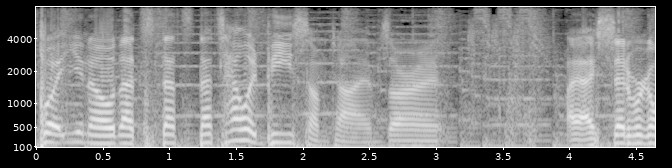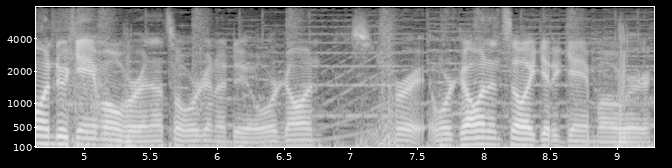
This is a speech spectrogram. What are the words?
But you know, that's that's that's how it be sometimes. All right. I, I said we're going to a game over, and that's what we're gonna do. We're going for we're going until I get a game over.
